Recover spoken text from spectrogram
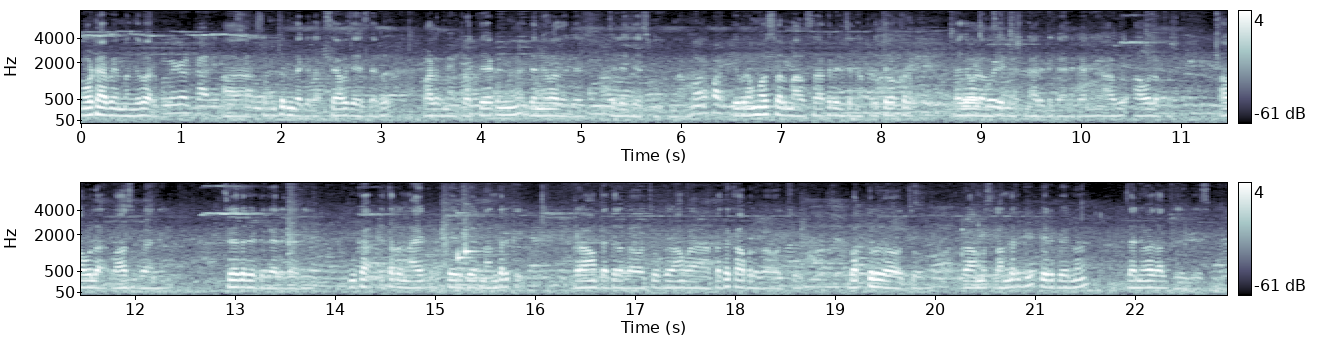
నూట యాభై మంది వరకు ఆ సముద్రం దగ్గర సేవ చేశారు. వాళ్ళకి మేము ప్రత్యేకంగా ధన్యవాదాలు తెలియజేసుకుంటున్నాము. ఈ బ్రహ్మోత్సవాలు మాకు సహకరించిన ప్రతి ఒక్కరు చదవడం శ్రీకృష్ణారెడ్డి కానీ కానీ ఆవు ఆవుల ఆవుల వాసు కానీ శ్రీధరెడ్డి గారు కానీ ఇంకా ఇతర నాయకులు పేరు పేరున అందరికీ గ్రామ పెద్దలు కావచ్చు గ్రామ పెద్ద కాపులు కావచ్చు భక్తులు కావచ్చు గ్రామస్తులందరికీ పేరు పేరున ధన్యవాదాలు తెలియజేస్తున్నాను.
